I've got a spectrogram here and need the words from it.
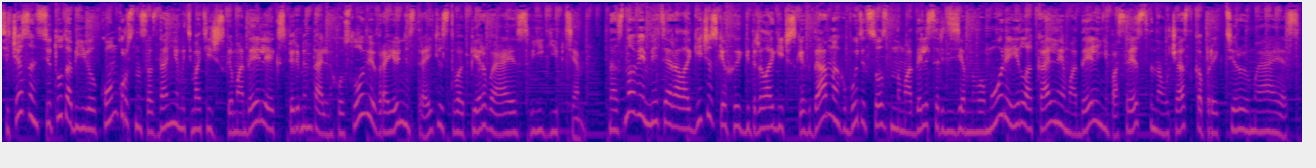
Сейчас институт объявил конкурс на создание математической модели экспериментальных условий в районе строительства первой АЭС в Египте. На основе метеорологических и гидрологических данных будет создана модель Средиземного моря и локальная модель непосредственно участка проектируемой АЭС.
